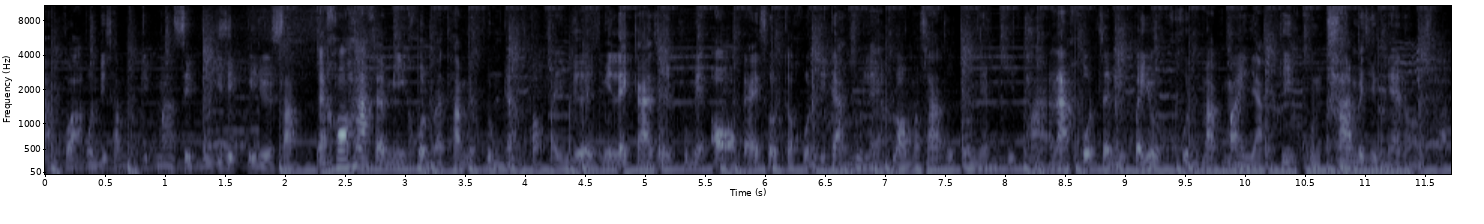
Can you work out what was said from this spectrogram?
มากกว่าคนที่ทำธุรกิจมา 10หรือ20 ปีด้วยซ้ำและข้อ 5 จะมีคนมาทำให้คุณดังต่อไปเรื่อย มีรายการเชิญคุณไปออกได้สดกับคนที่ดังอยู่แล้ว ลองมาสร้างตัวตนอย่างมีทิศทางอนาคตจะมีประโยชน์กับคุณมากมายอย่างที่คุณคาดไม่ถึงแน่นอนครับ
